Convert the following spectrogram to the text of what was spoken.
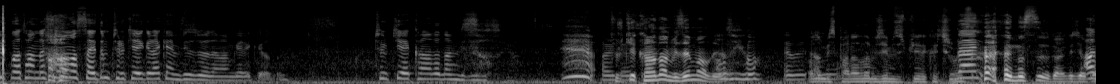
Türk vatandaşı olmasaydım Türkiye'ye girerken vize ödemem gerekiyordu. Türkiye Kanada'dan vize alıyor. Türkiye Kanada'dan vize mi alıyor? alıyor. Evet. Oğlum biz alıyor. para alabileceğimiz hiçbir yere kaçırmayız. ben Nasıl kanka Japonya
